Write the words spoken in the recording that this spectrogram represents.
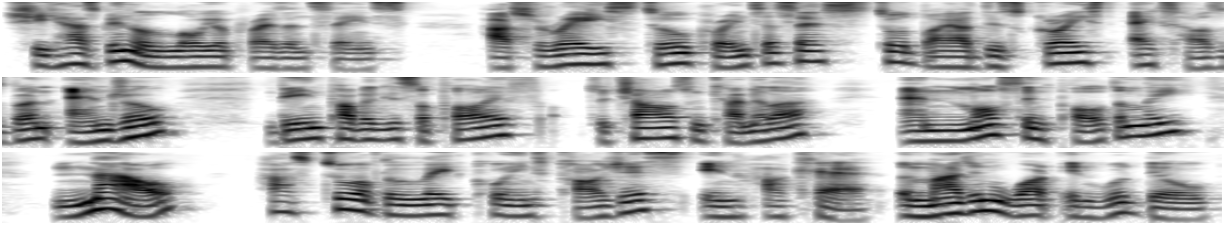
she has been a loyal presence since. Has raised two princesses, stood by her disgraced ex-husband Andrew, being publicly supportive to Charles and Camilla, and most importantly, now has two of the late Queen's couches in her care. Imagine what it would do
